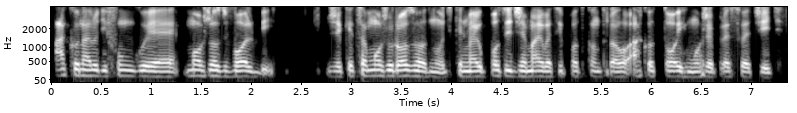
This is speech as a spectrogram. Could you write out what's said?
ako na ľudí funguje možnosť voľby. Že keď sa môžu rozhodnúť, keď majú pocit, že majú veci pod kontrolou, ako to ich môže presvedčiť.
